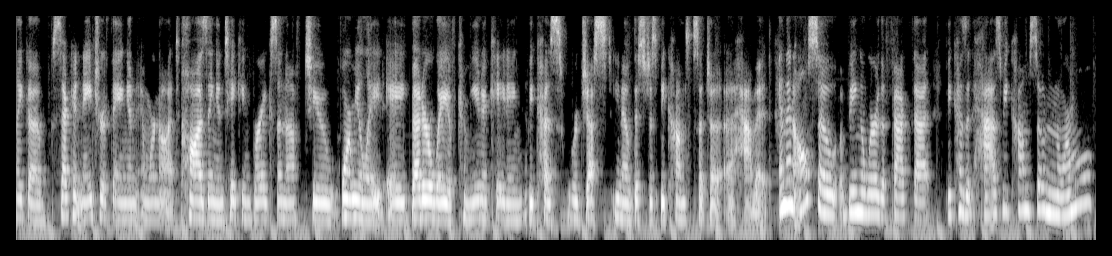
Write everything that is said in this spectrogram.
like a second nature thing and, and we're not pausing and taking breaks enough to formulate a better way of communicating because we're just you know this just becomes such a, a habit. And then also being aware of the fact that because it has become so normal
